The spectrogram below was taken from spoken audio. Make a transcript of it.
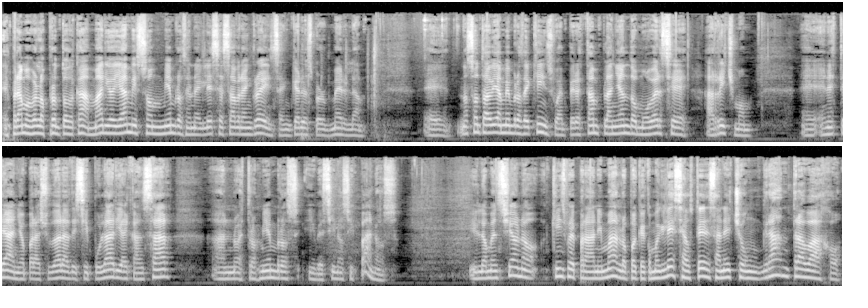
esperamos verlos pronto acá. Mario y Amy son miembros de una iglesia Sovereign Grace en Gettysburg, Maryland. Eh, no son todavía miembros de Kingsway, pero están planeando moverse a Richmond eh, en este año para ayudar a discipular y alcanzar a nuestros miembros y vecinos hispanos. Y lo menciono, Kingsway, para animarlo, porque como iglesia ustedes han hecho un gran trabajo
